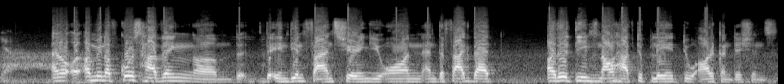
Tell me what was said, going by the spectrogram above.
Yeah. And I mean, of course, having um, the, the Indian fans cheering you on, and the fact that other teams now have to play to our conditions,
